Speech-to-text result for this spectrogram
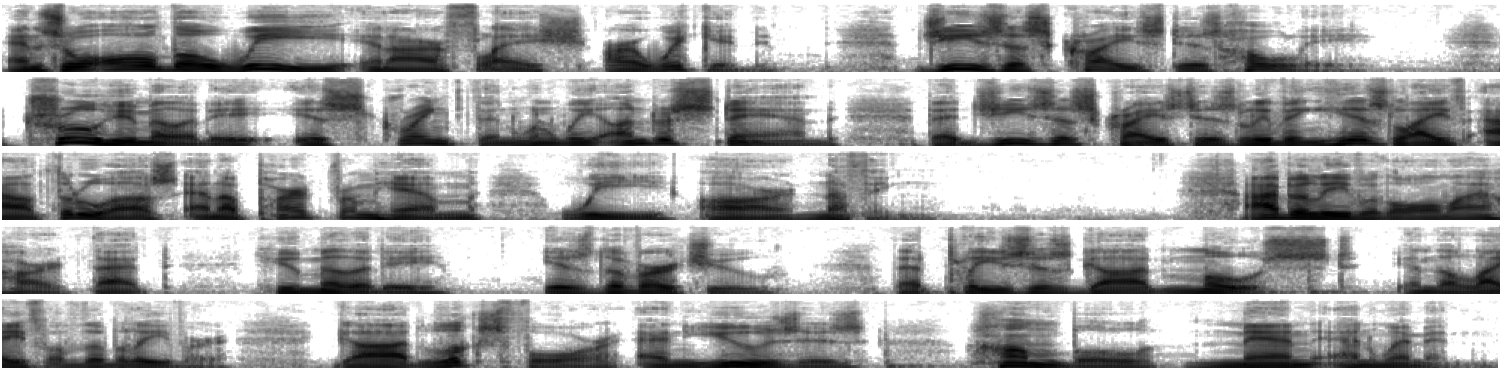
And so, although we in our flesh are wicked, Jesus Christ is holy True humility is strengthened when we understand that Jesus Christ is living His life out through us, and apart from Him, we are nothing. I believe with all my heart that humility is the virtue that pleases God most in the life of the believer. God looks for and uses humble men and women.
